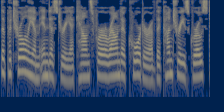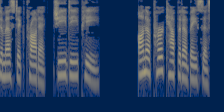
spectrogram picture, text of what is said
The petroleum industry accounts for around a quarter of the country's gross domestic product (GDP). On a per capita basis,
